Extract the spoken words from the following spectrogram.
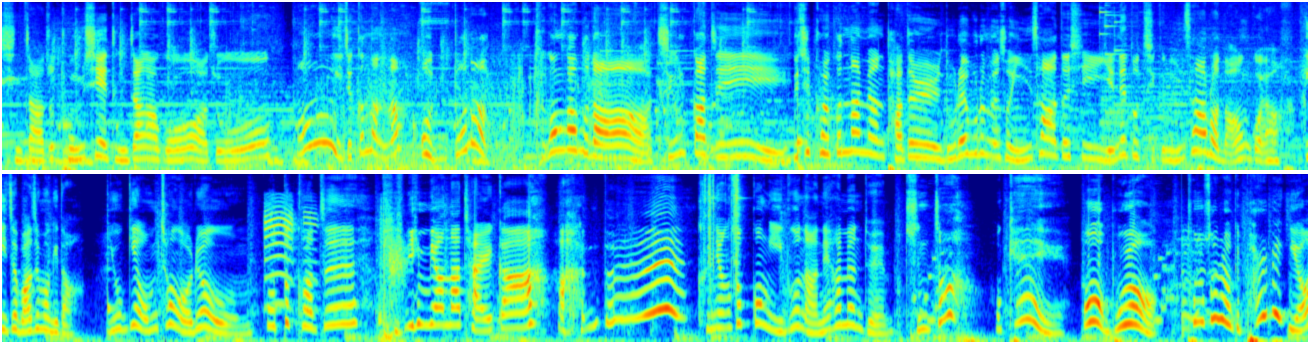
진짜 아주 동시에 등장하고 아주 어 이제 끝났나? 어 또 나. 그건가 보다. 지금까지 뮤지컬 끝나면 다들 노래 부르면서 인사하듯이 얘네도 지금 인사하러 나온 거야. 이제 마지막이다. 여기 엄청 어려움. 어떡하지? 비빔면아 잘 가. 안 돼. 그냥 속공 2분 안에 하면 됨. 진짜? 오케이. 어, 뭐야? 통솔력이 800이야?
